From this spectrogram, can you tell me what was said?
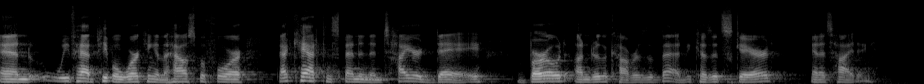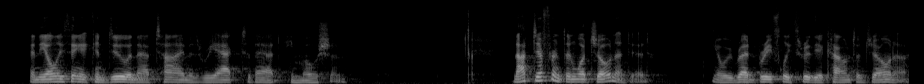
And we've had people working in the house before. That cat can spend an entire day burrowed under the covers of the bed because it's scared and it's hiding. And the only thing it can do in that time is react to that emotion. Not different than what Jonah did. You know, we read briefly through the account of Jonah.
